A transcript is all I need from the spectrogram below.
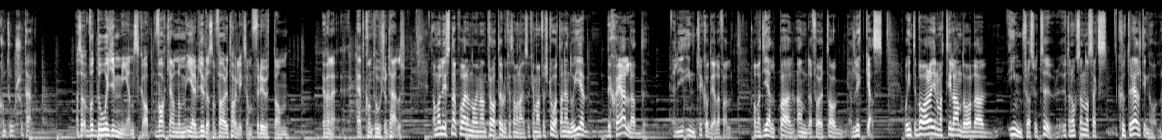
kontorshotell. Alltså vad då gemenskap? Vad kan de erbjuda som företag liksom förutom jag vet inte, ett kontorshotell? Om man lyssnar på Adam Neumann prata i olika sammanhang så kan man förstå att han ändå är besjälad, eller ger intryck av det i alla fall, av att hjälpa andra företag att lyckas. Och inte bara genom att tillhandahålla infrastruktur utan också något slags kulturellt innehåll.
